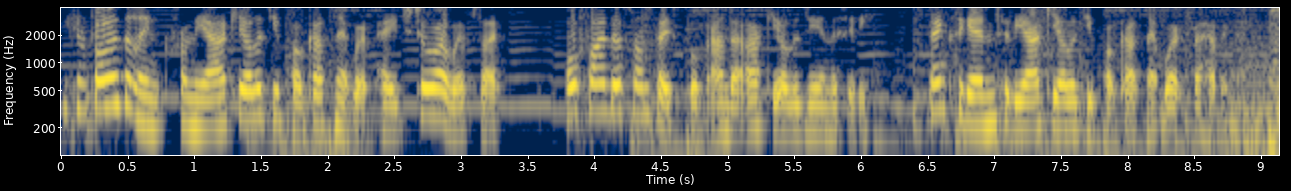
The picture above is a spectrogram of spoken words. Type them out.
you can follow the link from the Archaeology Podcast Network page to our website, or find us on Facebook under Archaeology in the City. Thanks again to the Archaeology Podcast Network for having us.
